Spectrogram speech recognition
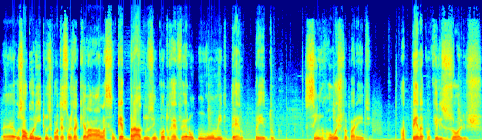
É, os algoritmos e proteções daquela ala são quebrados enquanto revelam um homem de terno preto, sem rosto aparente, apenas com aqueles olhos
